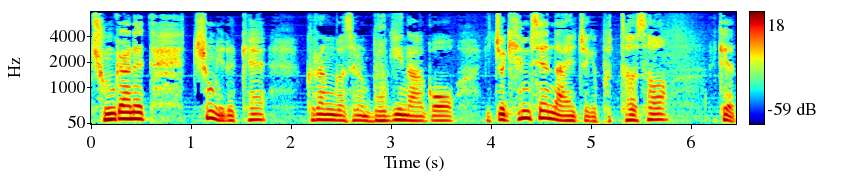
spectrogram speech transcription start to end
중간에 대충 이렇게 그런 것을 묵인하고 이쪽 힘센 아이 쪽에 붙어서 이렇게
